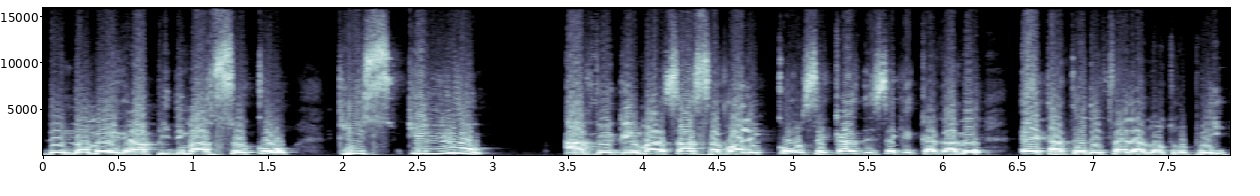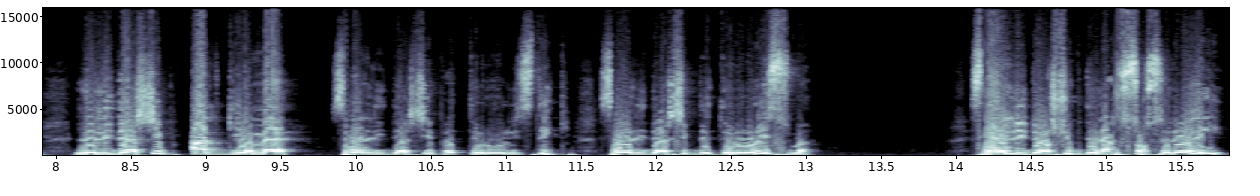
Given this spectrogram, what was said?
de nommer rapidement Soko qui, qui loue aveuglément, sans savoir les conséquences de ce que Kagame est en train de faire dans notre pays, le leadership, entre guillemets, c'est un leadership terroristique, c'est un leadership de terrorisme. C'est un leadership de la sorcellerie.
